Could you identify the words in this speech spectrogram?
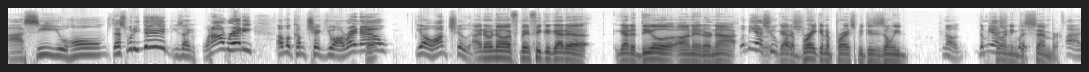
I see you, Holmes." That's what he did. He's like, "When I'm ready, I'm gonna come check you out. Right now, yo, I'm chilling." I don't know if Benfica got a got a deal on it or not. Let me ask you a got question. a break in the price because he's only no, let me ask joining you a question. December. Ah,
